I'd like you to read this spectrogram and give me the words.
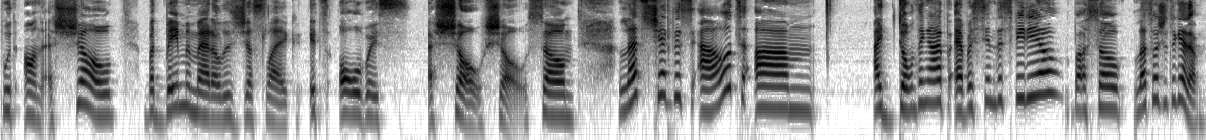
put on a show, but Baby Metal is just like, it's always a show, show. So let's check this out. Um, I don't think I've ever seen this video, but so let's watch it together.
